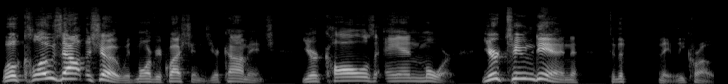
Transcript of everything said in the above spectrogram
we'll close out the show with more of your questions, your comments, your calls, and more. You're tuned in to the Daily Crow.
